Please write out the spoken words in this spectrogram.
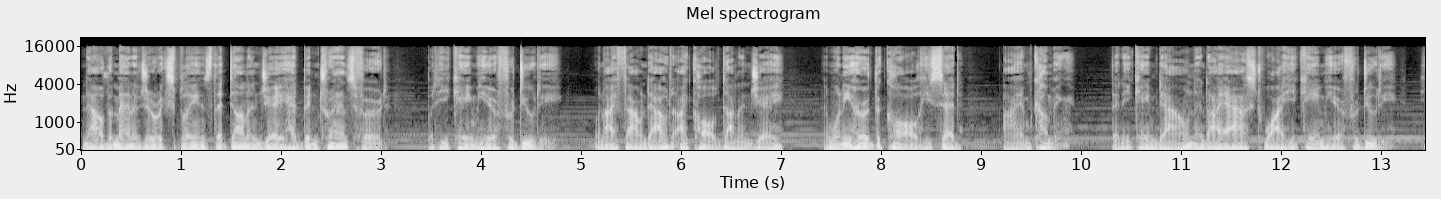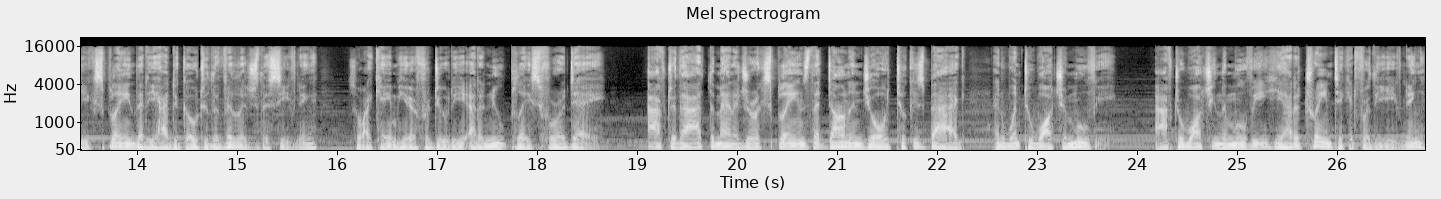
Now the manager explains that Dhananjay had been transferred, but he came here for duty. When I found out, I called Dhananjay, and when he heard the call, he said, I am coming. Then he came down and I asked why he came here for duty. He explained that he had to go to the village this evening, so I came here for duty at a new place for a day. After that, the manager explains that Dhananjay took his bag and went to watch a movie. After watching the movie, he had a train ticket for the evening,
